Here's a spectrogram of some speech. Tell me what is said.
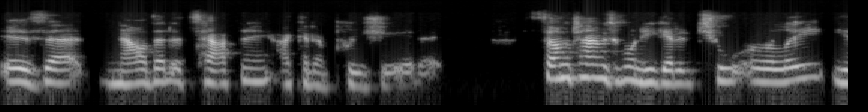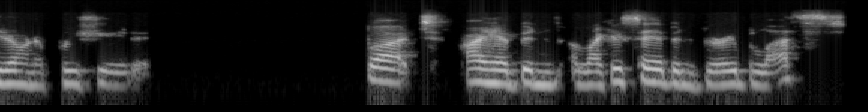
is that now that it's happening, I can appreciate it. Sometimes when you get it too early, you don't appreciate it. But I have been, like I say, I've been very blessed.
